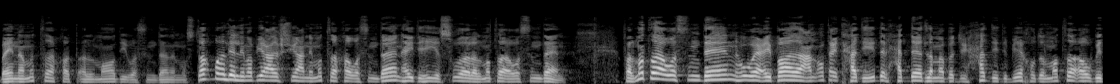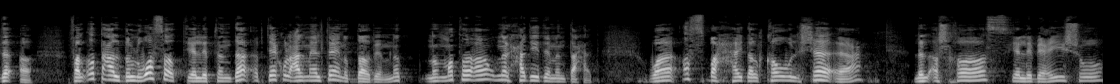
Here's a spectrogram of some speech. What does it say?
بين مطرقة الماضي وسندان المستقبل اللي ما بيعرف شو يعني مطرقة وسندان هيدي هي الصورة للمطرقة والسندان فالمطرقة والسندان هو عبارة عن قطعة حديد الحداد لما بده يحدد بياخذ المطرقة وبدقها فالقطعة اللي بالوسط يلي بتندق بتاكل على الميلتين الضربة من المطرقة ومن الحديدة من تحت. وأصبح هيدا القول شائع للأشخاص يلي بيعيشوا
